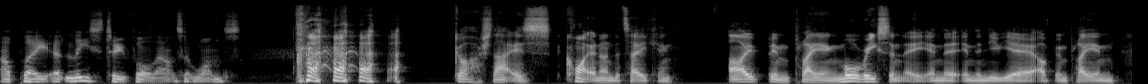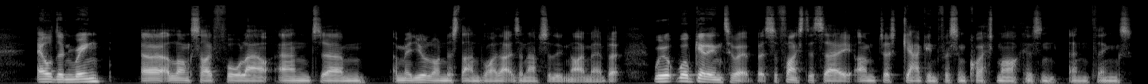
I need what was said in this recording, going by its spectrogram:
I'll play at least two Fallouts at once. Gosh, that is quite an undertaking. I've been playing more recently in the in the new year. I've been playing Elden Ring uh, alongside Fallout, and um, I mean you'll understand why that is an absolute nightmare. But we'll we'll get into it. But suffice to say, I'm just gagging for some quest markers and and things.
